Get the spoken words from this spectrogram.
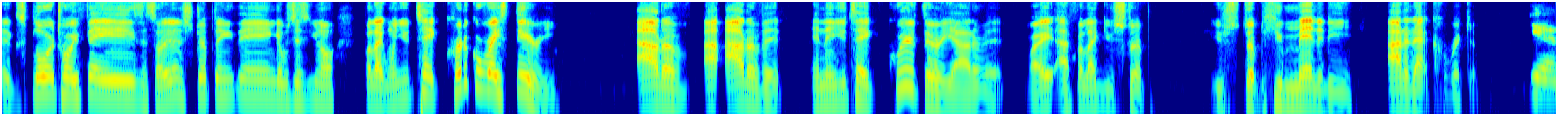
exploratory phase, and so they didn't strip anything. It was just you know, but like when you take critical race theory out of out of it, and then you take queer theory out of it, right? I feel like you stripped you stripped humanity out of that curriculum. Yeah.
